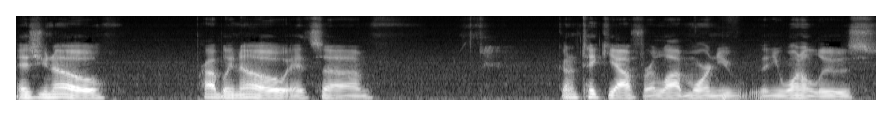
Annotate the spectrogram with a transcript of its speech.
as you know, probably know, it's um, Gonna take you out for a lot more than you than you want to lose.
